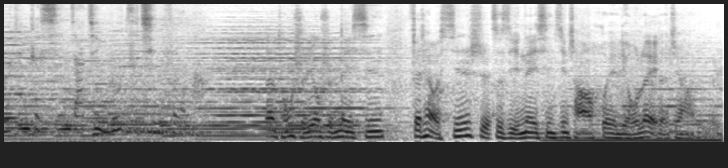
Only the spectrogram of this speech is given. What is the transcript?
如今这仙家竟如此轻浮了吗？但同时又是内心非常有心事，自己内心经常会流泪的这样一个人。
